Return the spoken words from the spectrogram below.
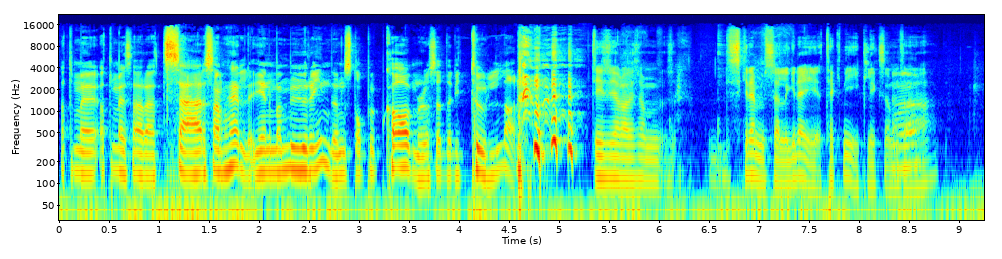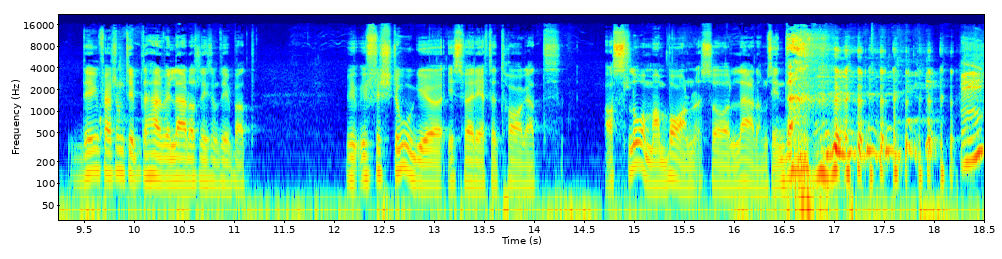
att de är, att de är så här ett särsamhälle genom att mura in den, stoppa upp kameror och sätta dit tullar. Det är så jävla liksom skrämselgrej, teknik liksom. Ja. såhär. Det är ungefär som typ det här vi lärde oss liksom typ att vi, vi förstod ju i Sverige efter ett tag att ja, slår man barn så lär de sig inte.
